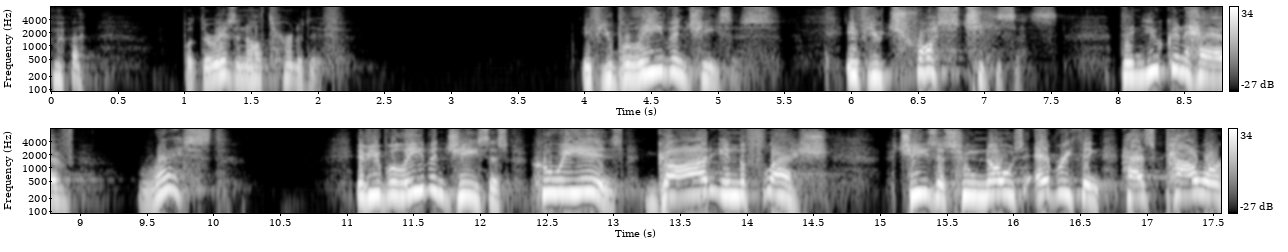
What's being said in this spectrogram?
but there is an alternative. If you believe in Jesus, if you trust Jesus, then you can have rest. If you believe in Jesus, who He is, God in the flesh, Jesus who knows everything, has power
